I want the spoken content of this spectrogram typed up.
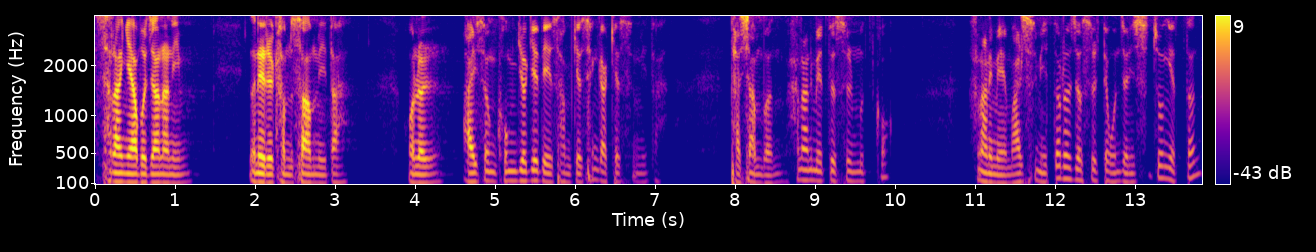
사랑의 아버지 하나님, 은혜를 감사합니다. 오늘 아이성 공격에 대해서 함께 생각했습니다. 다시 한번 하나님의 뜻을 묻고 하나님의 말씀이 떨어졌을 때 온전히 순종했던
